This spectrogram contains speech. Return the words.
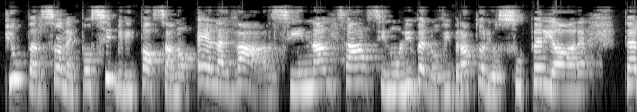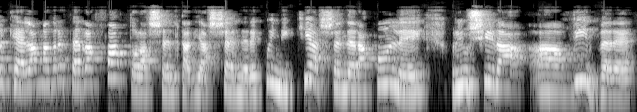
più persone possibili possano elevarsi, innalzarsi in un livello vibratorio superiore perché la madre terra ha fatto la scelta di ascendere, quindi chi ascenderà con lei riuscirà a vivere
